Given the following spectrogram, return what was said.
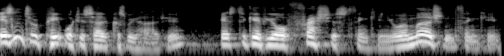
Isn't to repeat what you said because we heard you. It's to give your freshest thinking, your emergent thinking.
